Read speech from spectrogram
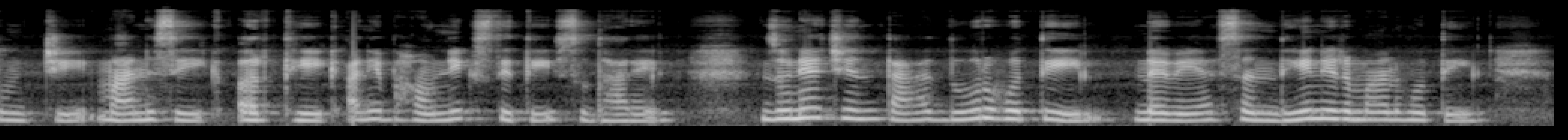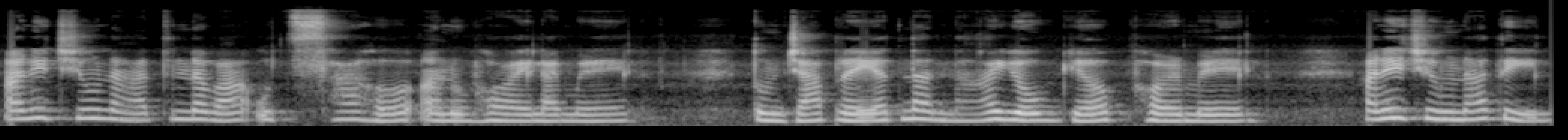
तुमची मानसिक आर्थिक आणि भावनिक स्थिती सुधारेल. जुन्या चिंता दूर होतील नव्या संधी निर्माण होतील आणि जीवनात नवा उत्साह अनुभवायला मिळेल. तुमच्या प्रयत्नांना योग्य फळ मिळेल आणि जीवनातील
